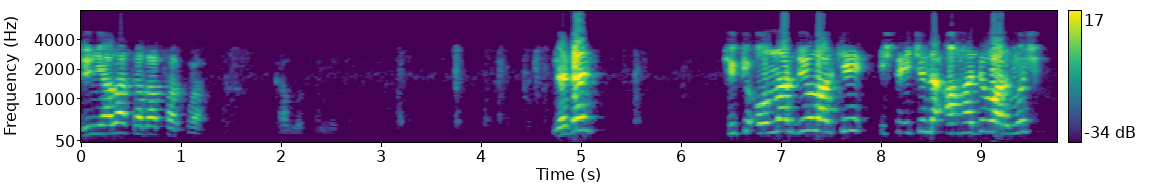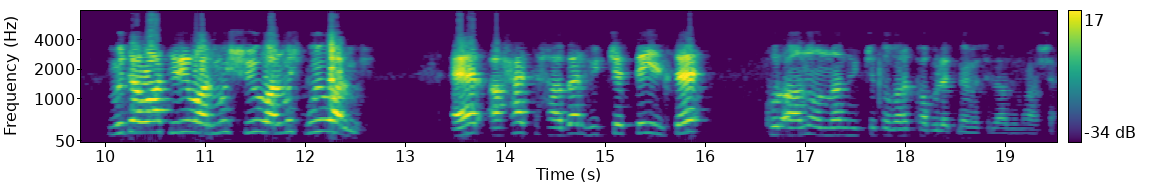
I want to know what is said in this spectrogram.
dünyalar kadar fark var. Neden? Çünkü onlar diyorlar ki işte içinde ahadi varmış, mütevatiri varmış, şu varmış, buyu varmış. Eğer ahad haber hüccet değilse Kur'an'ı onların hüccet olarak kabul etmemesi lazım haşa.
